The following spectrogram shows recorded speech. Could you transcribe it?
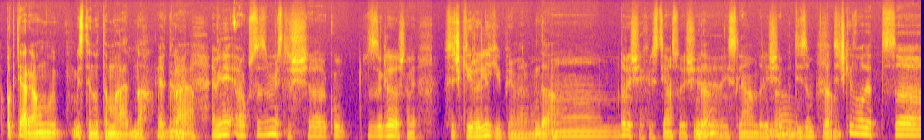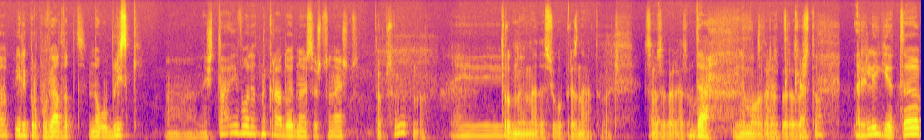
а пък тя реално истината ма е една. Една. Накрая. Ами не, ако се замислиш, ако загледаш, нали, всички религии, примерно. Да. А, дали ще е християнство, дали ще Да. е ислям, дали ще е Да. будизъм. Да. Всички водят а, или проповядват много близки а, неща и водят накрая до едно и също нещо. Абсолютно. И... Трудно им е да си го признаят обаче. Съм забелязал. Да, И не мога да това е разбера така. защо. религията,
